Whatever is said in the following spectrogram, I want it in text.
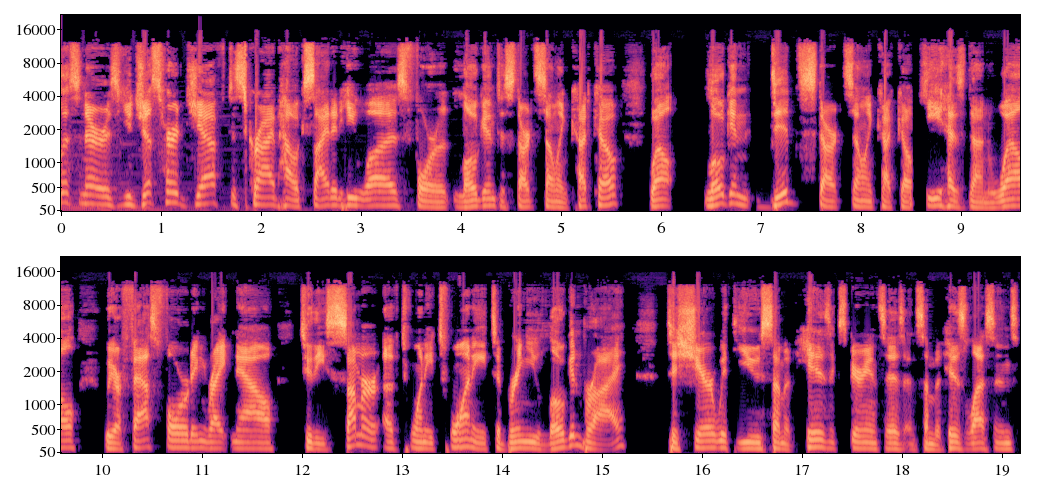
Listeners, you just heard Jeff describe how excited he was for Logan to start selling Cutco. Well, Logan did start selling Cutco. He has done well. We are fast forwarding right now to the summer of 2020 to bring you Logan Bry to share with you some of his experiences and some of his lessons.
